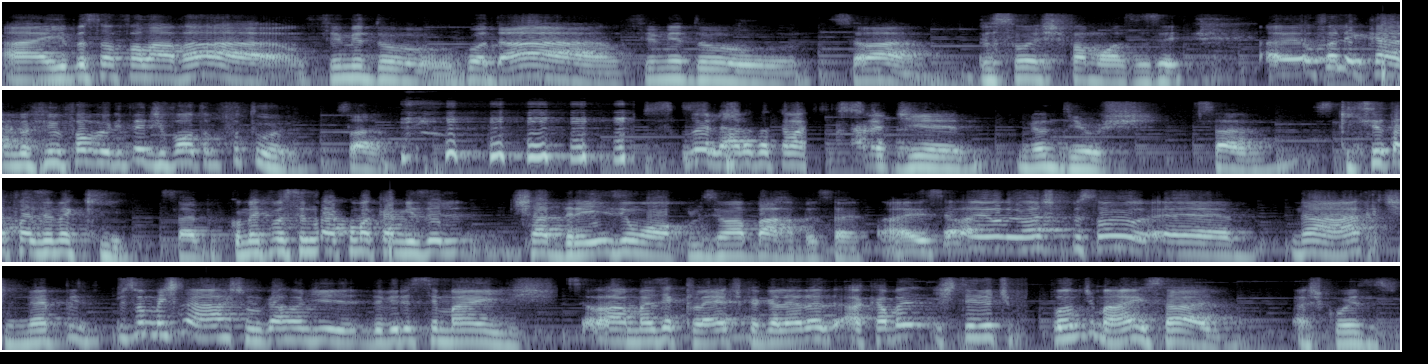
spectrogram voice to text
Aí o pessoal falava, ah, o filme do Godard, o filme do, sei lá, pessoas famosas aí. Aí eu falei, cara, meu filme favorito é De Volta pro Futuro, sabe? Vocês olharam com aquela cara de, meu Deus, sabe? O que, que, você tá fazendo aqui, sabe? Como é que você não tá com uma camisa xadrez e um óculos e uma barba, sabe? Aí, sei lá, eu, eu acho que o pessoal é, na arte, né? Principalmente na arte, um lugar onde deveria ser mais, sei lá, mais eclético, a galera acaba estereotipando demais, sabe? As coisas.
